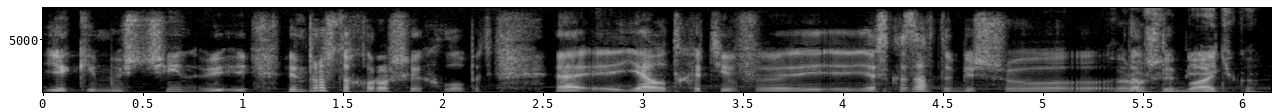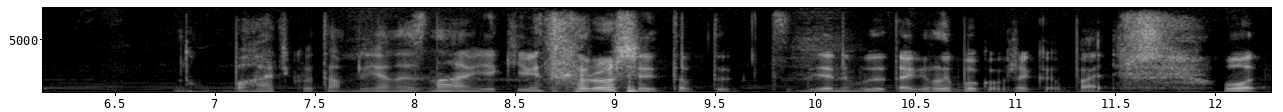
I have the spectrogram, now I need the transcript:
якимось чином. Він просто хороший хлопець. Е, Я от хотів. е, Я сказав тобі, що. Хороший тобі- батько. Ну, батько, там я не знаю, який він хороший, тобто я не буду так глибоко вже копати. От.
